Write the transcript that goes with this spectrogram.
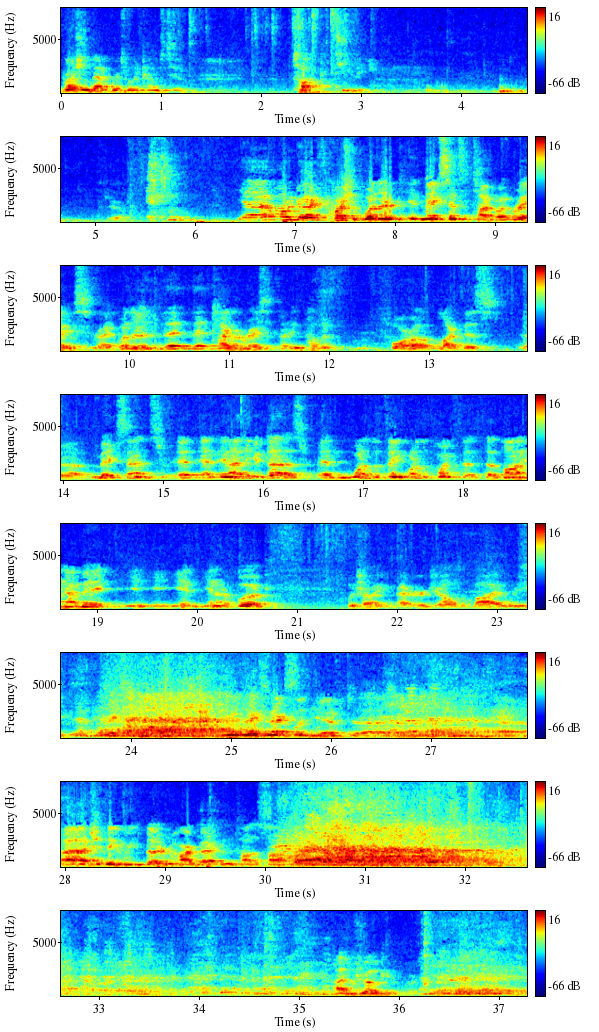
rushing backwards when it comes to talk TV. Yeah, I want to go back to the question of whether it makes sense to talk about race, right? Whether that, that talking about race in public fora like this uh, makes sense, and, and, and, I think it does. And one of the things, one of the points that, that Lani and I made in, in, in our book, which I, I, urge you all to buy and read, it makes, it makes an excellent gift. Uh, uh, I actually think it reads better in hardback than softback. I'm joking, of course.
